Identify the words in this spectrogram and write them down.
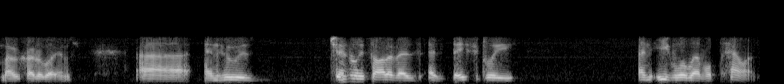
Michael Carter Williams, uh, and who is generally thought of as as basically an equal level talent.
